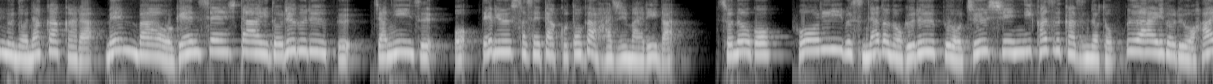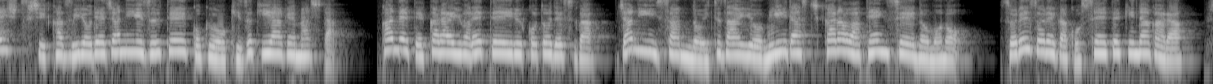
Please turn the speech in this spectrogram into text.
ームの中からメンバーを厳選したアイドルグループ、ジャニーズをデビューさせたことが始まりだ。その後、フォーリーブスなどのグループを中心に数々のトップアイドルを輩出し数世でジャニーズ帝国を築き上げました。かねてから言われていることですが、ジャニーさんの逸材を見出す力は天性のもの。それぞれが個性的ながら、不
